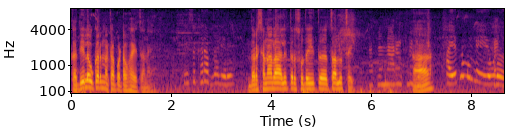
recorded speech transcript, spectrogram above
कधी लवकर नटापटा व्हायचा नाही. केस खराब झाले रे. दर्शनाला आले तर सुद्धा इथं चालूच आहे. हा? आहेत ना मम्मी एवढं.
